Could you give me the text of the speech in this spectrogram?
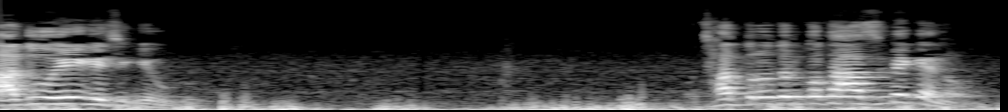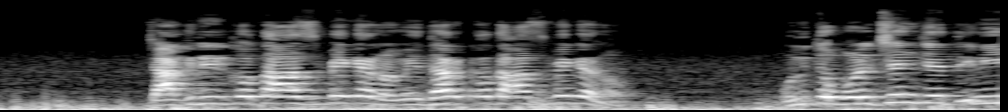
দাদু হয়ে গেছে কেউ। ছাত্রদের কথা আসবে কেন? চাকরির কথা আসবে কেন? মেধার কথা আসবে কেন? উনি তো বলছেন যে তিনি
